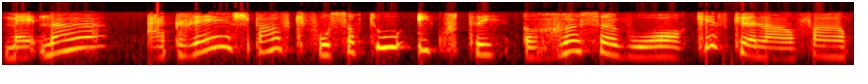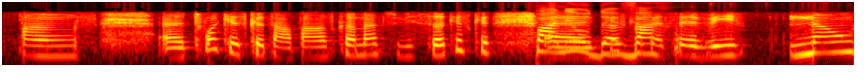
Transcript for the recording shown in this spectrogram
Maintenant, après, je pense qu'il faut surtout écouter, recevoir. Qu'est-ce que l'enfant pense? Euh, toi, qu'est-ce que tu en penses? Comment tu vis ça? Qu'est-ce que, Pas aller euh, que ça te fait vivre? Non,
